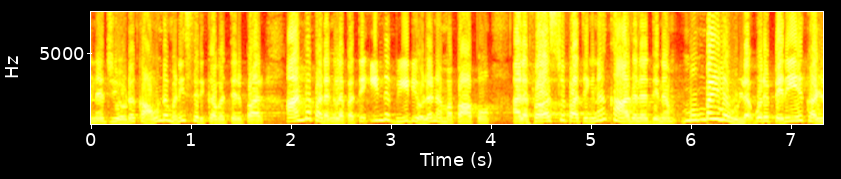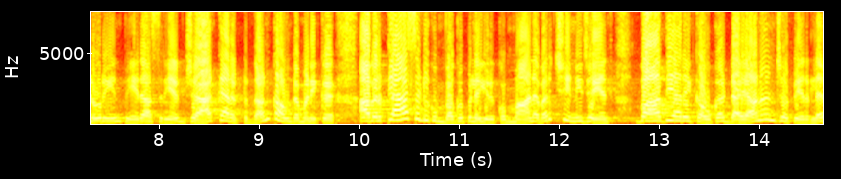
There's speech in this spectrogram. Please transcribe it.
எனர்ஜியோட கவுண்டமணி சிரிக்க வைத்திருப்பார். அந்த படங்களை பத்தி இந்த வீடியோல நம்ம பார்ப்போம். அதுல ஃபர்ஸ்ட் பாத்தீங்கன்னா காதலர் தினம். மும்பையில உள்ள ஒரு பெரிய கல்லூரியின் பேராசிரியர் ஜாக் கேரக்டர் தான் கவுண்டமணிக்கு. அவர் கிளாஸ் எடுக்கும் வகுப்புல இருக்கும் மாணவர் சின்னி ஜெயந்த் வாத்தியாரை கவுக்க டயானா என்ற பேர்ல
